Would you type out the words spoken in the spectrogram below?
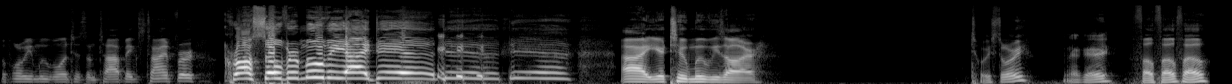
before we move on to some topics, time for crossover movie idea. Idea, idea. All right, your two movies are Toy Story. Okay. Fo Fo Fo.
